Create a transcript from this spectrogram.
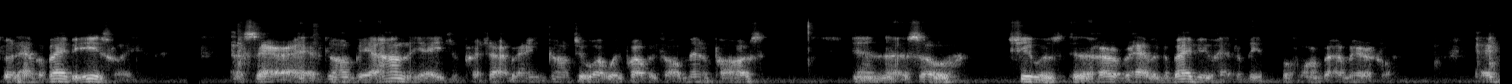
could have a baby easily. Sarah had gone beyond the age of childbearing, gone to what we probably call menopause, and uh, so she was uh, her having a baby had to be performed by a miracle. Okay,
